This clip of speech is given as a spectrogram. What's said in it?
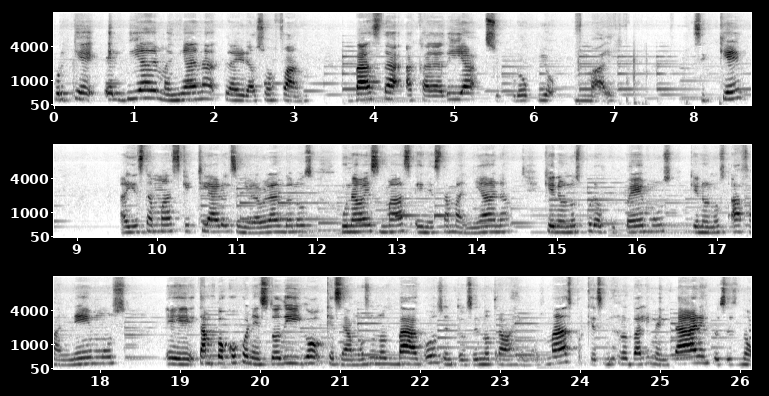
porque el día de mañana traerá su afán. Basta a cada día su propio mal. Así que ahí está más que claro el Señor hablándonos una vez más en esta mañana, que no nos preocupemos, que no nos afanemos. Eh, tampoco con esto digo que seamos unos vagos, entonces no trabajemos más porque el Señor nos va a alimentar, entonces no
